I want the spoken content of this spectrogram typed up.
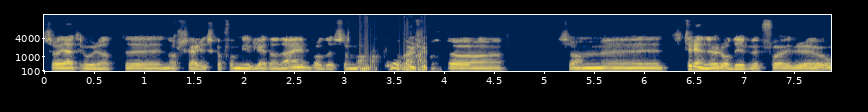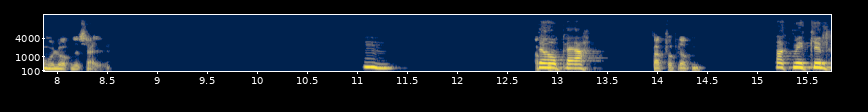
Så jeg tror at eh, norsk seiling skal få mye glede av deg, både som amaker og kanskje også som uh, trener og rådgiver for uh, unge, lovende seilere. Mm. Det håper jeg. Takk for praten. Takk, Mikkel.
